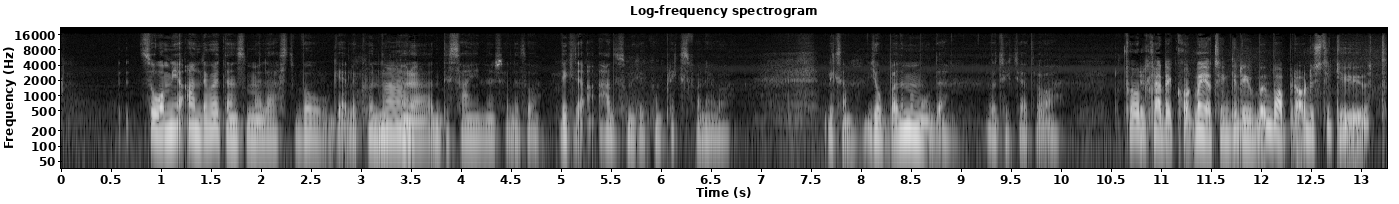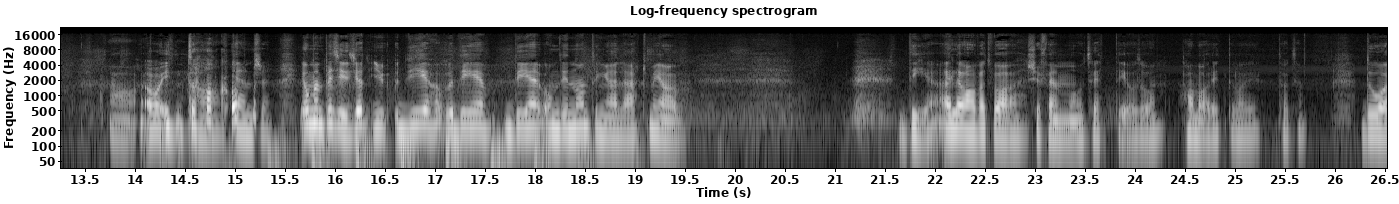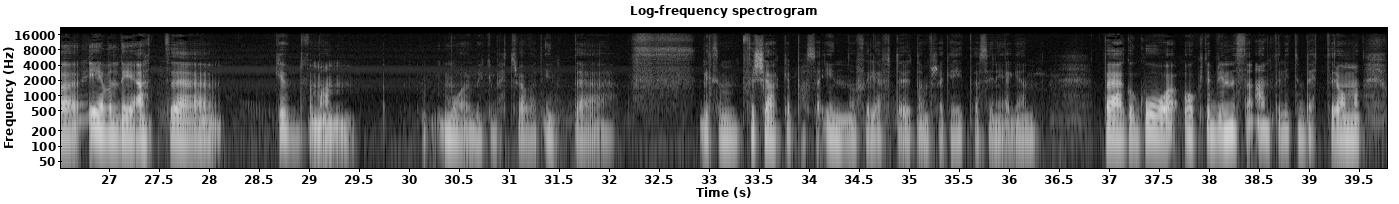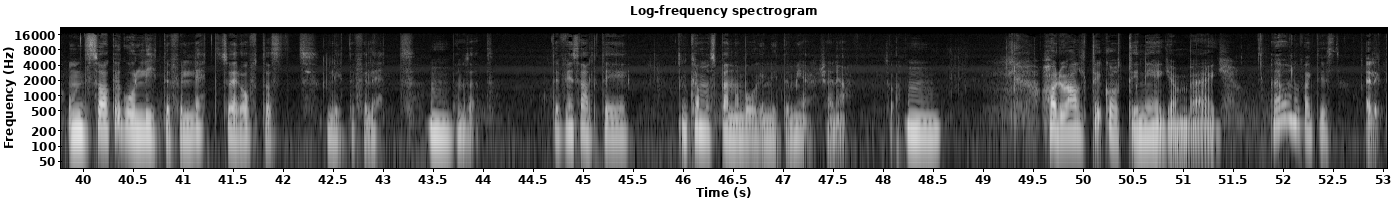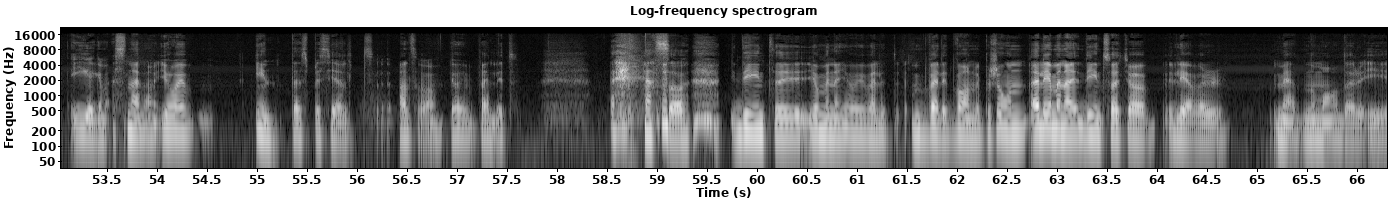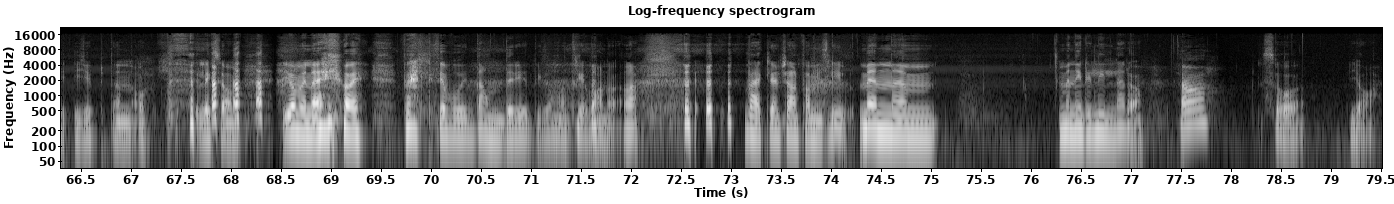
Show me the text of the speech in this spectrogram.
Så, men jag har aldrig varit den som har läst Vogue eller kunnat Nej. några designers eller så. Vilket jag hade så mycket komplex för när jag var, liksom, jobbade med mode. Då tyckte jag att det var... Folk hade koll, men jag tycker det är bara bra, du sticker ju ut. Ja, Ja, inte ha ja koll. kanske. Jo, men precis. Jag, det, det, det, om det är någonting jag har lärt mig av det, eller av att vara 25 och 30 och så, har varit, det var ju ett tag sedan. Då är väl det att, eh, gud vad man mår mycket bättre av att inte liksom försöka passa in och följa efter utan försöka hitta sin egen väg att gå. Och det blir nästan alltid lite bättre om, om saker går lite för lätt så är det oftast lite för lätt Mm. på något sätt. Det finns alltid, då kan man spänna bågen lite mer känner jag. Mm. Har du alltid gått din egen väg? Det har nog faktiskt. Eller egen väg, snälla. Jag är inte speciellt, alltså jag är väldigt Alltså, det är inte, jag menar jag är väldigt, en väldigt vanlig person. Eller jag menar det är inte så att jag lever med nomader i Egypten och liksom, jag menar jag är väldigt, jag bor i Danderyd liksom, har tre barn och ja, verkligen kärnfamiljsliv. Men, ehm, men i det lilla då, Ja. så ja,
